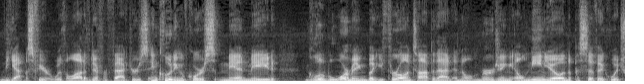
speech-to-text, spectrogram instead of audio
the atmosphere with a lot of different factors, including, of course, man made global warming, but you throw on top of that an emerging El Nino in the Pacific, which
